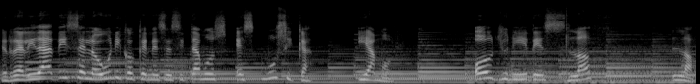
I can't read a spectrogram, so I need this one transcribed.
En realidad dice lo único que necesitamos es música y amor. All you need is love, love.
